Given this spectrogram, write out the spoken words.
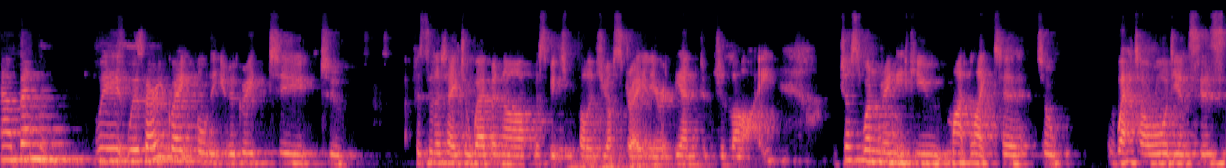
Now, Ben, we're, we're very grateful that you've agreed to, to facilitate a webinar for Speech Pathology Australia at the end of July. Just wondering if you might like to, to whet our audiences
